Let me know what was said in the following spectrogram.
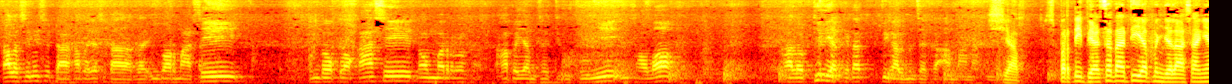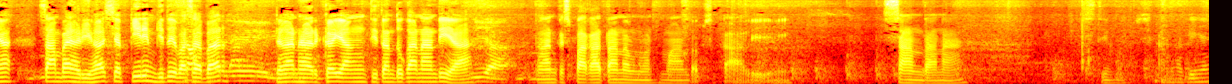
Kalau sini sudah apa ya sudah ada informasi untuk lokasi nomor HP yang bisa dihubungi, insya Allah kalau dilihat kita tinggal menjaga amanah. Siap. Seperti biasa tadi ya penjelasannya sampai hari H siap kirim gitu ya Pak Siap Sabar. kirim. Dengan harga yang ditentukan nanti ya. Iya, Dengan kesepakatan teman-teman. Mantap sekali ini. Santana. Sekarang kakinya.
